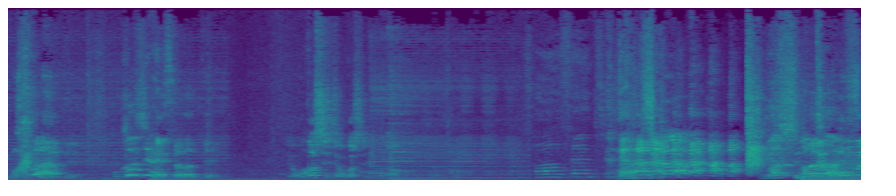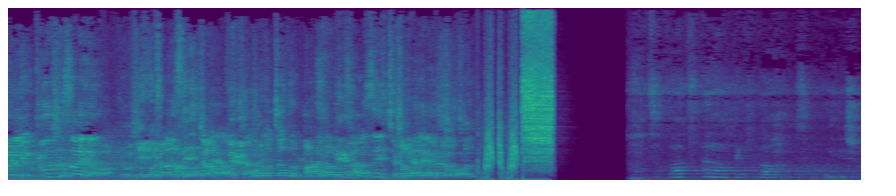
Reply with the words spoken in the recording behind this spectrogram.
い。わからんおかしいじゃないですかだって。おかしいっちゃおかしいよ3センチ。あでもほんまに業者さんやわ業者さん3センチ合ってるちゃんと見て合ってる3センチ嫌やでしょちゃんとあちょっと暑くなってきた寒いでしょ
